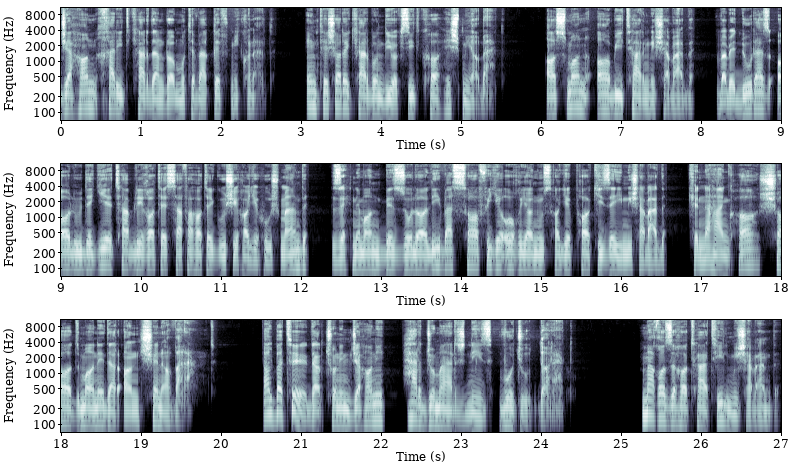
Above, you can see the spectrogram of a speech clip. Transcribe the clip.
جهان خرید کردن را متوقف می کند. انتشار کربن دی اکسید کاهش می یابد. آسمان آبی تر می شود و به دور از آلودگی تبلیغات صفحات گوشی های هوشمند ذهنمان به زلالی و صافی اقیانوس های پاکیزه‌ای می شود که نهنگ ها شادمانه در آن شناورند. البته در چنین جهانی هرج و نیز وجود دارد. مغازه ها تعطیل می شوند.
